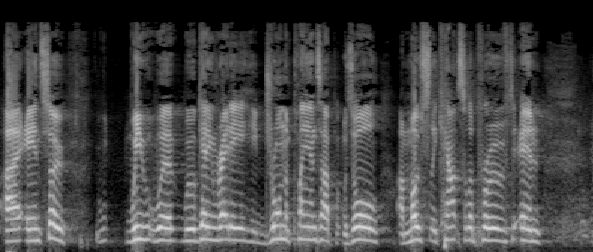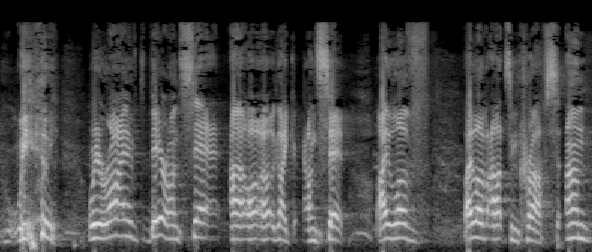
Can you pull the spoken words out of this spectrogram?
Uh, and so we were, we were getting ready. He'd drawn the plans up. It was all uh, mostly council approved. And we, we arrived there on set, uh, uh, uh, like on set. I love, I love arts and crafts. Um,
